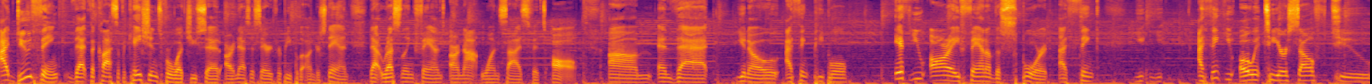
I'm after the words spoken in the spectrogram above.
I do think that the classifications for what you said are necessary for people to understand that wrestling fans are not one size fits all. Um, and that, you know, I think people, if you are a fan of the sport, I think you, you I think you owe it to yourself to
